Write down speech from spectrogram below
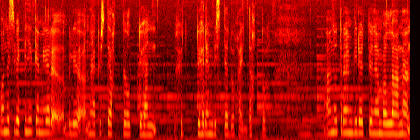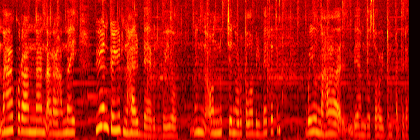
Оны сибеккилер кемигер биле накүстәктел төһән төһәрен бисте ду хайдакту. Аны туран биреттенен баллагана наха кураннан арахнай үйен көйүр нахал бәбит быйыл. Мен оннук жен урутула билбет этим. Быйыл наха бәмдә сойдум кадере.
